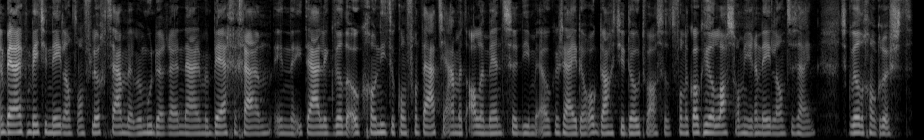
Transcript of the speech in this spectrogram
En ben eigenlijk een beetje Nederland ontvlucht samen met mijn moeder uh, naar mijn berg gegaan in Italië. Ik wilde ook gewoon niet de confrontatie aan met alle mensen die me elke zeiden, ook dacht je dood was. Dat vond ik ook heel lastig om hier in Nederland te zijn. Dus ik wilde gewoon rust.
